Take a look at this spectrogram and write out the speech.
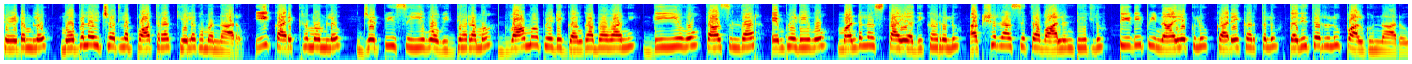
చేయడంలో మొబలైజర్ల పాత్ర కీలకమన్నారు. ఈ కార్యక్రమంలో జడ్పీ సీఈఓ విద్యారమ డ్వామాపేడి గంగాభవాని డీఈఓ తహసీల్దార్ ఎంపీడీఓ మండల స్థాయి అధికారులు అక్షరాస్యత వాలంటీర్లు టీడీపీ నాయకులు కార్యకర్తలు తదితరులు పాల్గొన్నారు.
